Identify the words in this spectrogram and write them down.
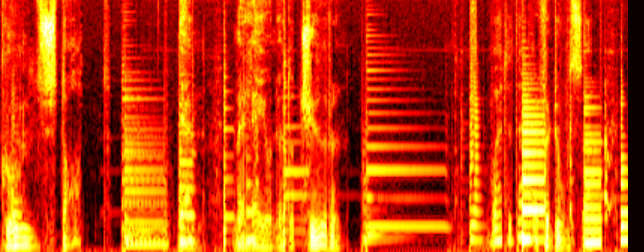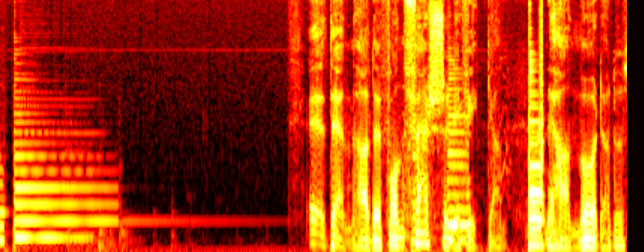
guldstat. Den med lejonet och tjuren. Vad är det där för dosa? Eh, den hade von Fersen i fickan när han mördades.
